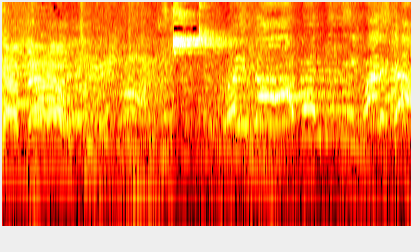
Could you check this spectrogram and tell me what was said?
got bad attitude. Baby! Let go!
